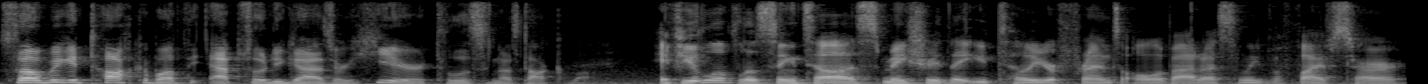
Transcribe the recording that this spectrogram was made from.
so we can talk about the episode you guys are here to listen to us talk about. If you love listening to us, make sure that you tell your friends all about us and leave a five star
